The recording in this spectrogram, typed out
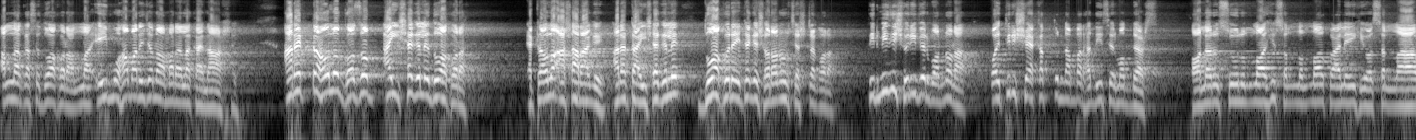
আল্লাহর কাছে দোয়া করা, আল্লাহ, এই মহামারী যেন আমার এলাকায় না আসে। আরেকটা হলো গজব আইসা গেলে দোয়া করা। একটা হলো আসার আগে আর একটা আইসা গেলে দোয়া করে এটাকে সরানোর চেষ্টা করা। তিরমিজি শরীফের বর্ণনা পঁয়ত্রিশশো একাত্তর নাম্বার হাদিসের মধ্যে আসছে আল্লাহ রসুল্লাহ সাল্লাহ আলহি ওসাল্লাম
